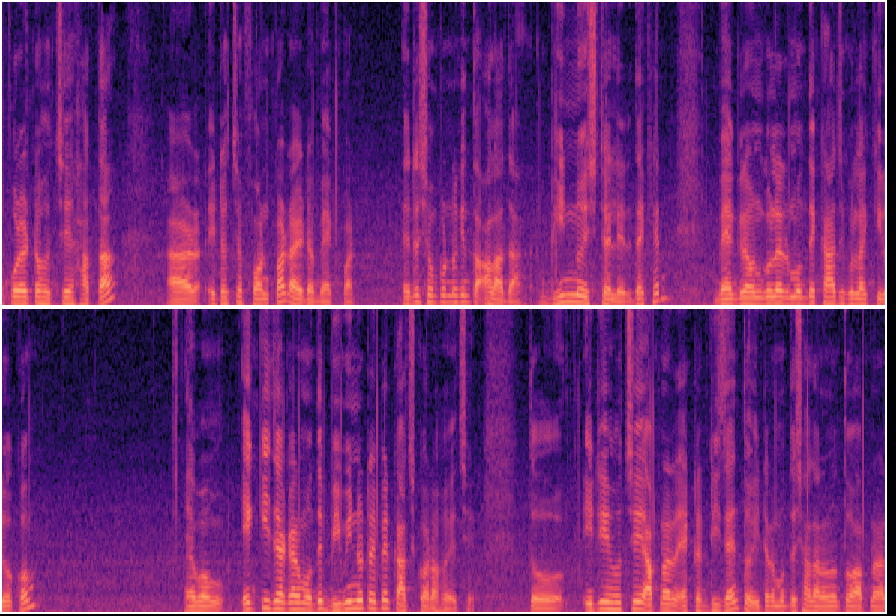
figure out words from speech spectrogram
উপরেরটা হচ্ছে হাতা, আর এটা হচ্ছে ফ্রন্ট পার্ট আর এটা ব্যাক পার্ট এটা সম্পূর্ণ কিন্তু আলাদা, ভিন্ন স্টাইলের। দেখেন, ব্যাকগ্রাউন্ডগুলোর মধ্যে কাজগুলা কীরকম, এবং একই জায়গার মধ্যে বিভিন্ন টাইপের কাজ করা হয়েছে। তো এটি হচ্ছে আপনার একটা ডিজাইন, তো এটার মধ্যে সাধারণত আপনার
